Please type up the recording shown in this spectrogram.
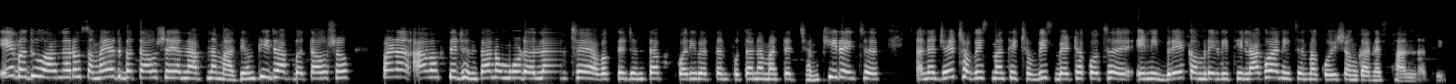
એ બધું આવનારો સમય જ બતાવશે અને આપના માધ્યમથી જ આપ બતાવશો. પણ આ વખતે જનતાનો મૂડ અલગ છે. આ વખતે જનતા પરિવર્તન પોતાના માટે ઝંખી રહી છે અને જે છવ્વીસમાંથી છવ્વીસ બેઠકો છે એની બ્રેક અમરેલીથી લાગવાની છે એમાં કોઈ શંકાને સ્થાન નથી.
